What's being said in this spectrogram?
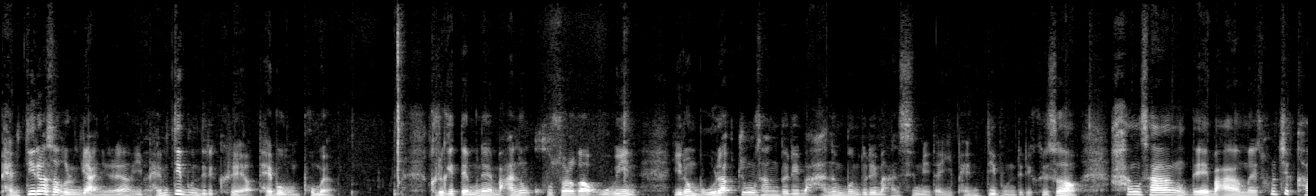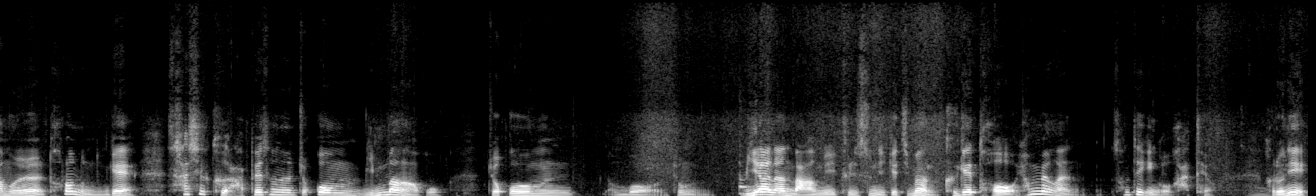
뱀띠라서 그런 게 아니라요 이 네. 뱀띠 분들이 그래요 대부분 보면 그렇기 때문에 많은 구설과 오인 이런 모략 중상들이 많은 분들이 많습니다 이 뱀띠 분들이 그래서 항상 내 마음의 솔직함을 털어놓는 게 사실 그 앞에서는 조금 민망하고 조금 뭐좀 미안한 마음이 들 수는 있겠지만 그게 더 현명한 선택인 것 같아요. 그러니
